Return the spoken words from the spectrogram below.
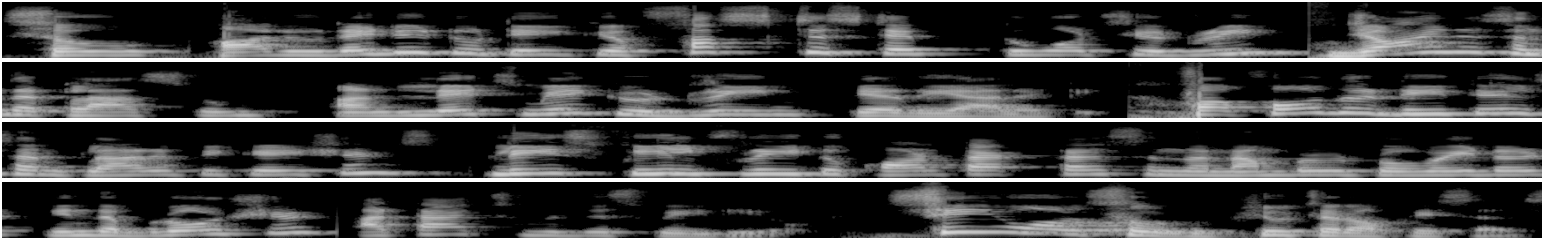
So, are you ready to take your first step towards your dream? Join us in the classroom and let's make your dream a reality. For further details and clarifications, please feel free to contact us in the number provided in the brochure attached with this video. See you all soon, future officers.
